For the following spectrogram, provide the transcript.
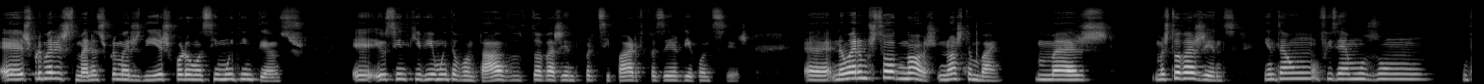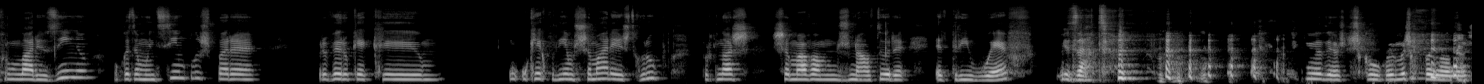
as primeiras semanas, os primeiros dias foram assim muito intensos. eu sinto que havia muita vontade de toda a gente participar, de fazer, de acontecer. não éramos só de nós, nós também, mas, mas toda a gente. Então fizemos um, um formuláriozinho, uma coisa muito simples para para ver o que é que o que é que podíamos chamar a este grupo, porque nós chamávamos na altura a tribo F. Exato. Meu Deus, desculpem, mas que parolas.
